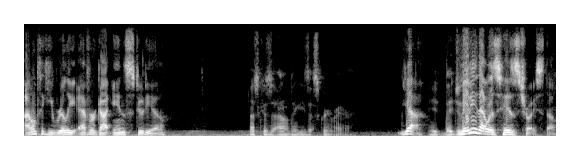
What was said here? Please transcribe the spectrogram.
I don't think he really ever got in studio. That's because I don't think he's a screenwriter. Yeah, He, they just maybe that was his choice though.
